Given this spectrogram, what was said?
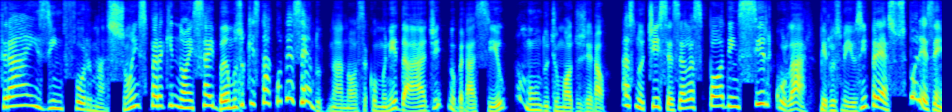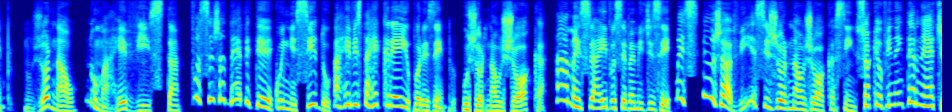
traz informações para que nós saibamos o que está acontecendo na nossa comunidade, no Brasil, no mundo de um modo geral. As notícias elas podem circular pelos meios impressos, por exemplo, no jornal, numa revista. Você já deve ter conhecido a revista Recreio, por exemplo, o jornal Joca. Ah, mas aí você vai me dizer, mas eu já vi esse jornal Joca, sim, só que eu vi na internet.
